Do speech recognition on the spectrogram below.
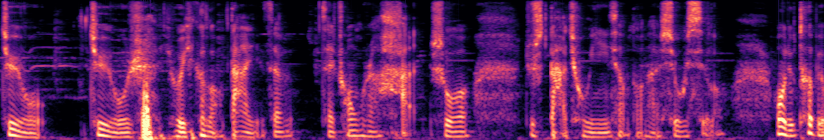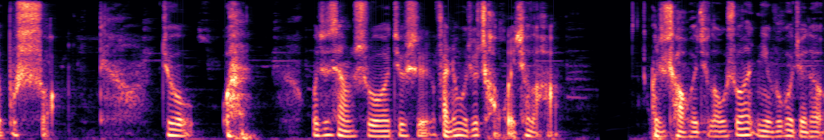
就有就有人有一个老大爷在。在窗户上喊说，就是打球影响到他休息了，然后我就特别不爽，就我我就想说，就是反正我就吵回去了哈，我就吵回去了。我说你如果觉得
